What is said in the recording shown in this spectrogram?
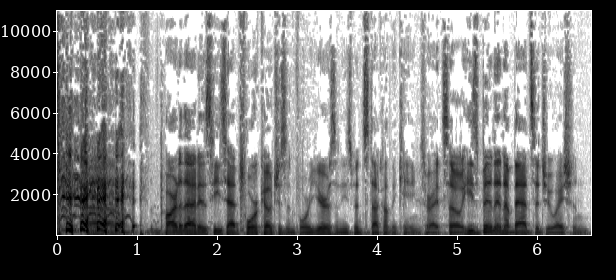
um, part of that is he's had four coaches in four years, and he's been stuck on the Kings, right? So he's been in a bad situation.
